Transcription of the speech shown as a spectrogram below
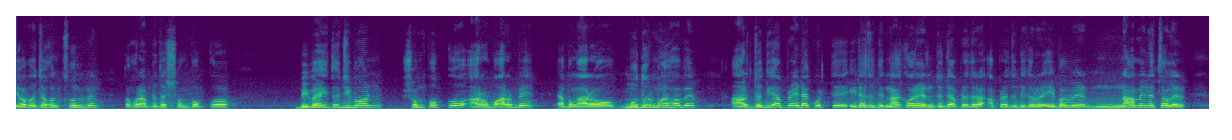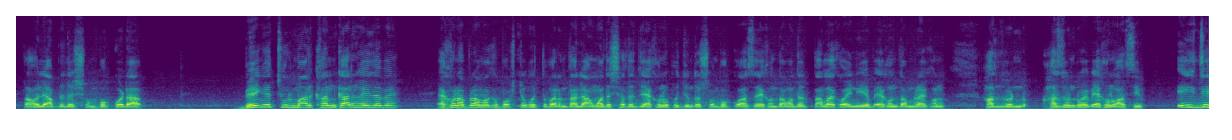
এভাবে যখন চলবেন, তখন আপনাদের সম্পর্ক, বিবাহিত জীবন সম্পর্ক আরও বাড়বে এবং আরও মধুরময় হবে। আর যদি আপনারা এটা করতে, এটা যদি না করেন, যদি আপনাদের, আপনারা যদি কোনো এইভাবে না মেনে চলেন, তাহলে আপনাদের সম্পর্কটা ভেঙে চুরমার খানকার হয়ে যাবে। এখন আপনারা আমাকে প্রশ্ন করতে পারেন, তাহলে আমাদের সাথে যে এখনও পর্যন্ত সম্পর্ক আছে, এখন তো আমাদের তালাক হয়নি, এখন তো আমরা এখন হাজব্যান্ড হাজব্যান্ড ওয়াইফ এখনও আছি। এই যে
